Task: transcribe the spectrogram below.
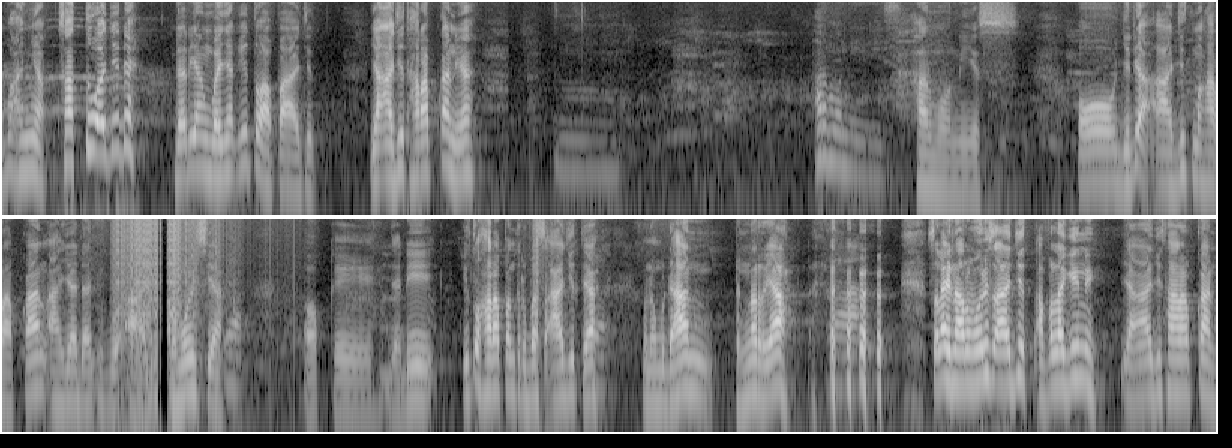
banyak. Satu aja deh dari yang banyak itu apa Ajit? Yang Ajit harapkan ya? Hmm, harmonis. Harmonis. Oh, jadi Ajit mengharapkan ayah dan ibu Ajit harmonis ya? ya. Oke, jadi itu harapan terbesar Ajit ya. ya. Mudah-mudahan denger ya. ya. Selain harmonis Ajit, apalagi nih yang Ajit harapkan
